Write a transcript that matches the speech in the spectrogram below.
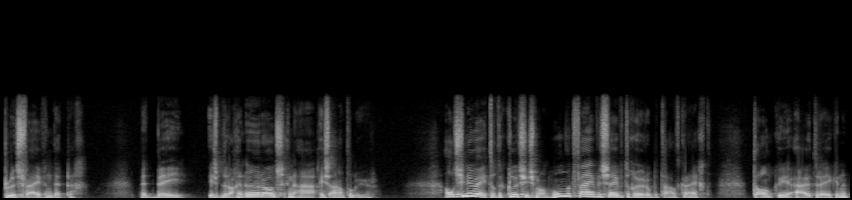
plus 35. Met B is bedrag in euro's en A is aantal uur. Als je nu weet dat de klusjesman 175 euro betaald krijgt, dan kun je uitrekenen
